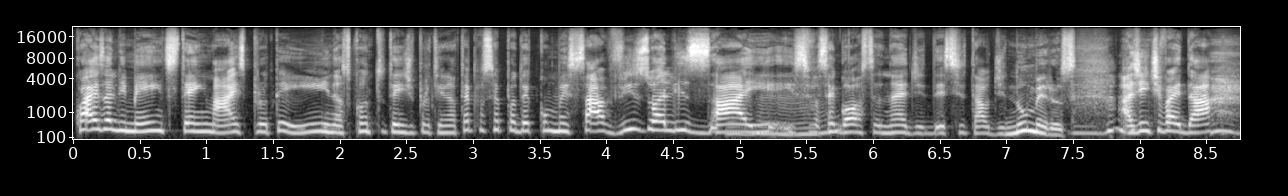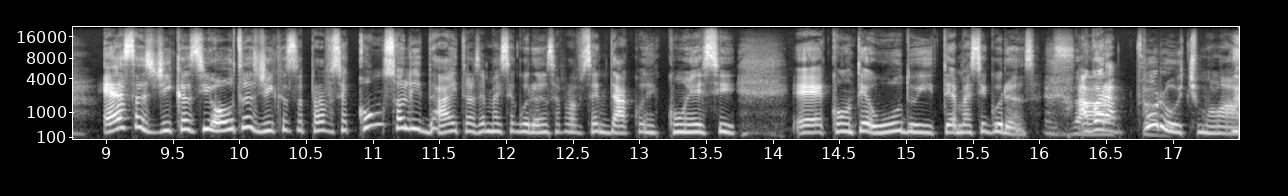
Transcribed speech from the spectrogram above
quais alimentos têm mais proteínas, quanto tem de proteína, até para você poder começar a visualizar. Uhum. E, e, se você gosta, né, de, desse tal de números, uhum. a gente vai dar essas dicas e outras dicas para você consolidar e trazer mais segurança para você lidar com, com esse é, conteúdo e ter mais segurança. Exato. Agora, por último, Laura,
